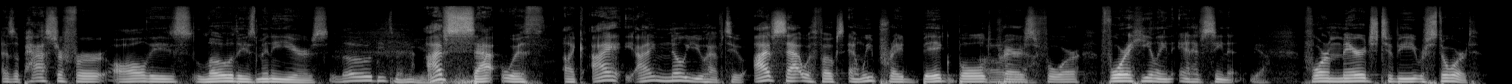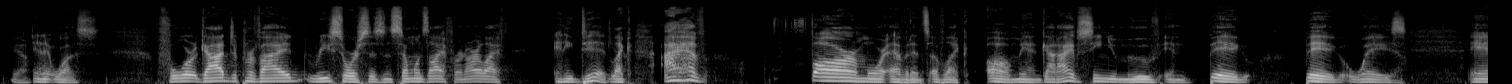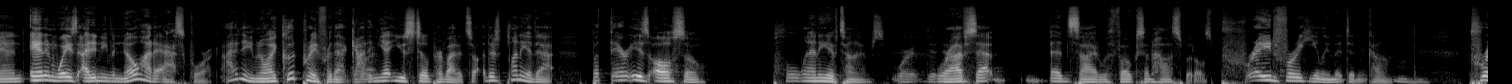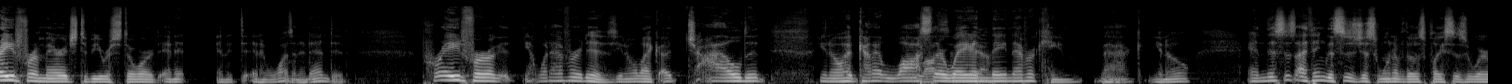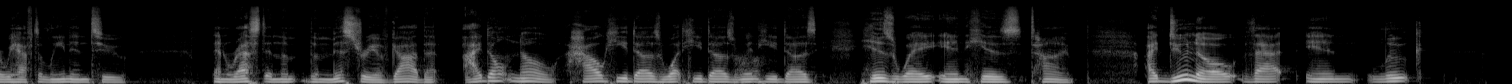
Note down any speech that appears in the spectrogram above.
as a pastor for all these low these many years, Load these many years. I've sat with like I I know you have too. I've sat with folks and we prayed big bold Oh, prayers yeah. for for a healing and have seen it. yeah. For a marriage to be restored Yeah. and it was. For God to provide resources in someone's life or in our life and he did. Like I have far more evidence of like, oh man, God, I have seen you move in big big ways. And and in ways I didn't even know how to ask for. I didn't even know I could pray for that, God, and yet you still provided. So there's plenty of that. But there is also plenty of times Where it where I've sat bedside with folks in hospitals, prayed for a healing that didn't come, mm-hmm. prayed for a marriage to be restored, and it and it and it wasn't. It mm-hmm. ended. Prayed for you know whatever it is, you know, like a child, had, you know, had kind of lost, Lost their his- way yeah. and they never came mm-hmm. back, you know. And this is, I think, this is just one of those places where we have to lean into and rest in the the mystery of God that I don't know how he does what he does when uh-huh. he does his way in his time. I do know that in Luke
